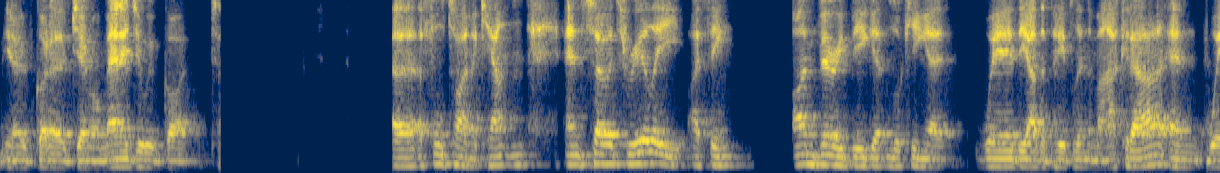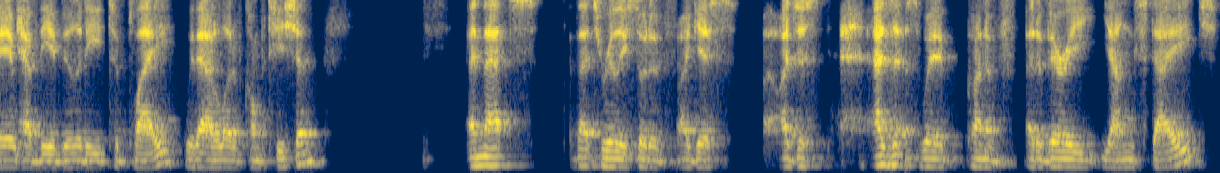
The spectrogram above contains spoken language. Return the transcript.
You know, we've got a general manager, we've got a full-time accountant. And so it's really i think i'm very big at looking at where the other people in the market are and where we have the ability to play without a lot of competition. And that's that's really sort of, I guess, I just, as as we're kind of at a very young stage,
